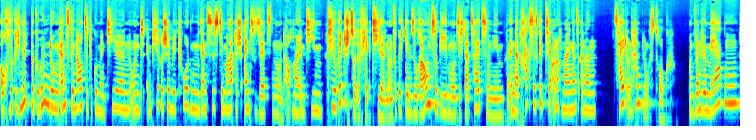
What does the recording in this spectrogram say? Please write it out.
auch wirklich mit Begründung ganz genau zu dokumentieren und empirische Methoden ganz systematisch einzusetzen und auch mal im Team theoretisch zu reflektieren und wirklich dem so Raum zu geben und sich da Zeit zu nehmen. In der Praxis gibt es ja auch noch mal einen ganz anderen Zeit- und Handlungsdruck. Und wenn wir merken,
